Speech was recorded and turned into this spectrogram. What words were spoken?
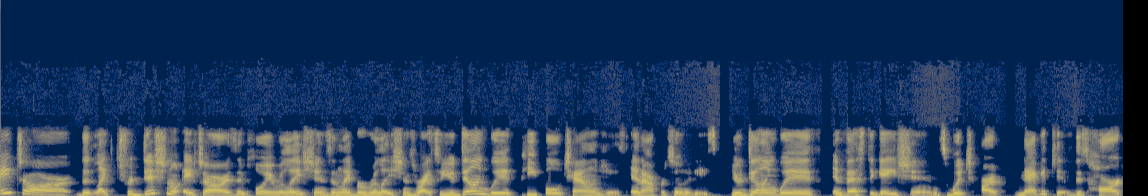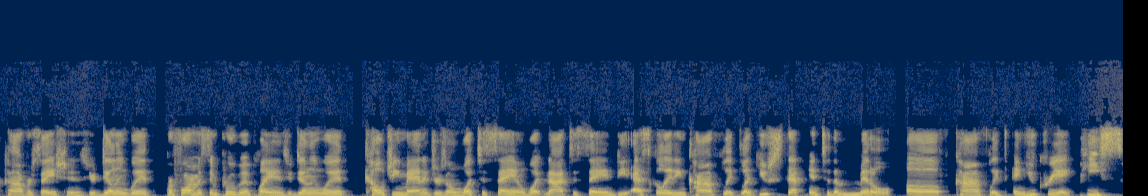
HR, the like traditional HR is employee relations and labor relations, right? So you're dealing with people challenges and opportunities. You're dealing with investigations, which are negative, this hard conversations. You're dealing with performance improvement plans. You're dealing with coaching managers on what to say and what not to say and de-escalating conflict. Like you step into the middle of conflict and you create peace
